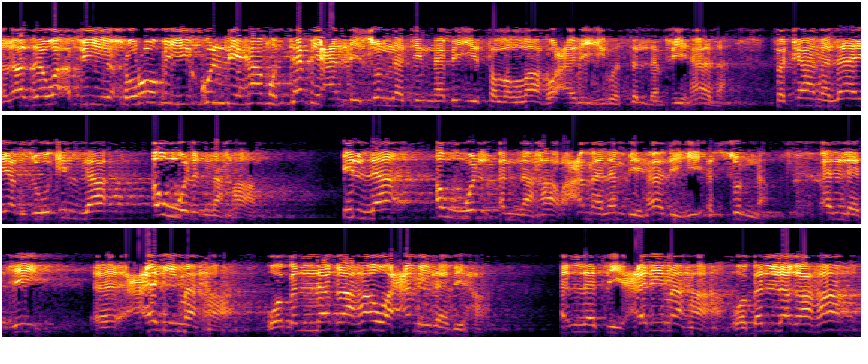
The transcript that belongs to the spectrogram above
غزواء في حروبه كلها متبعا لسنة النبي صلى الله عليه وسلم في هذا. فكان لا يغزو إلا أول النهار إلا أول النهار عملا بهذه السنة التي آه، علمها وبلغها وعمل بها. التي علمها وبلغها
